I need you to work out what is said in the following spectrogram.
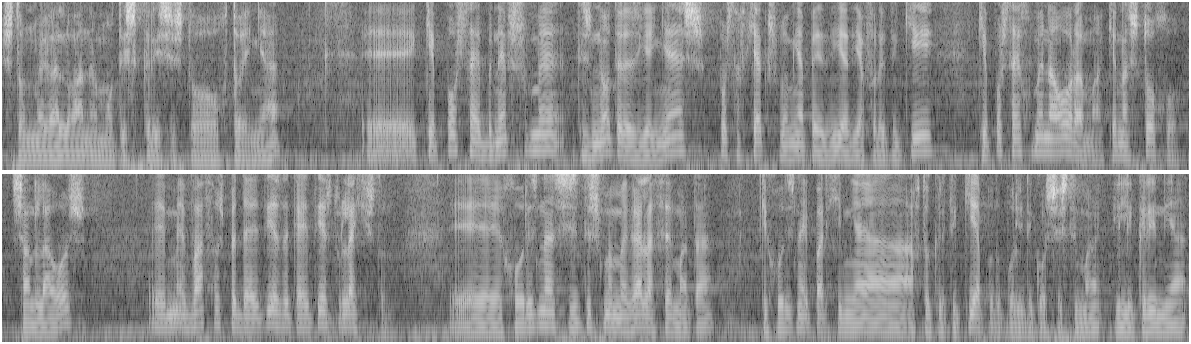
στον μεγάλο άνεμο της κρίσης το 8-9 ε, και πώς θα εμπνεύσουμε τις νεότερες γενιές, πώς θα φτιάξουμε μια παιδεία διαφορετική και πώς θα έχουμε ένα όραμα και ένα στόχο σαν λαός ε, με βάθος πενταετίας, δεκαετίας τουλάχιστον. Ε, χωρίς να συζητήσουμε μεγάλα θέματα και χωρίς να υπάρχει μια αυτοκριτική από το πολιτικό σύστημα, ειλικρίνεια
